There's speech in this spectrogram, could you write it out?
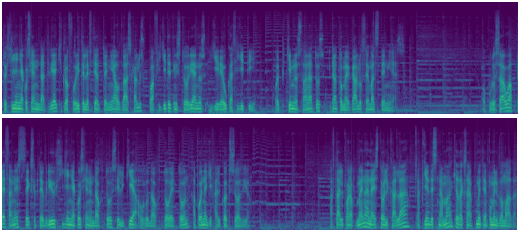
Το 1993 κυκλοφορεί η τελευταία του ταινία Ο Δάσκαλος που αφηγείται την ιστορία ενός γυρεού καθηγητή. Ο επικείμενος θάνατος ήταν το μεγάλο θέμα της ταινίας. Ο Κουροσάουα πέθανε στις 6 Σεπτεμβρίου 1998 σε ηλικία 88 ετών από ένα εγκεφαλικό επεισόδιο. Αυτά λοιπόν από μένα. Να είστε όλοι καλά, να πηγαίνετε στην ΑΜΑ και θα τα ξαναπούμε την επόμενη εβδομάδα.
